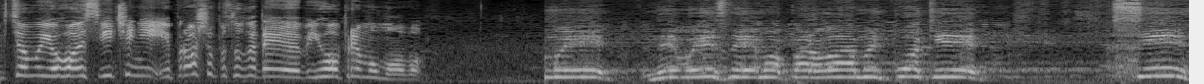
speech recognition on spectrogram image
в цьому його свідченні. І прошу послухати його пряму мову. Ми не визнаємо парламент, поки всі,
